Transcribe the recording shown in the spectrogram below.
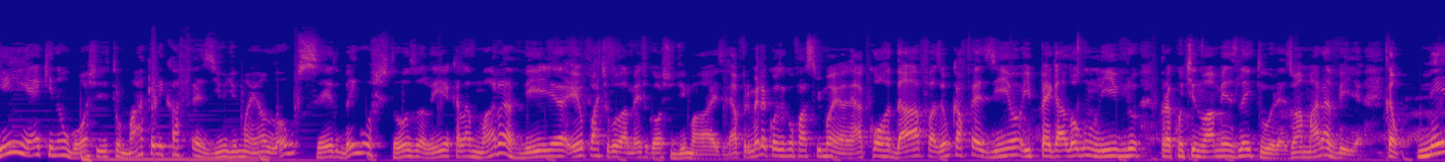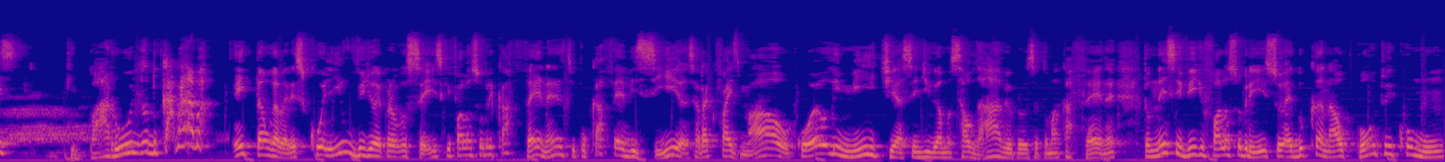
quem é que não gosta de tomar aquele cafezinho de manhã logo cedo, bem gostoso ali, aquela maravilha? Eu particularmente gosto demais. É a primeira coisa que eu faço de manhã, né? Acordar, fazer um cafezinho e pegar logo um livro para continuar minhas leituras. Uma maravilha. Então, nesse que barulho do caramba! Então, galera, escolhi um vídeo aí para vocês que fala sobre café, né? Tipo, café vicia? Será que faz mal? Qual é o limite, assim, digamos, saudável para você tomar café, né? Então, nesse vídeo fala sobre isso, é do canal Ponto em Comum.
